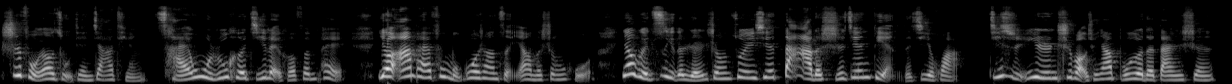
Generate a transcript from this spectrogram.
是否要组建家庭，财务如何积累和分配，要安排父母过上怎样的生活，要给自己的人生做一些大的时间点的计划。即使一人吃饱全家不饿的单身，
